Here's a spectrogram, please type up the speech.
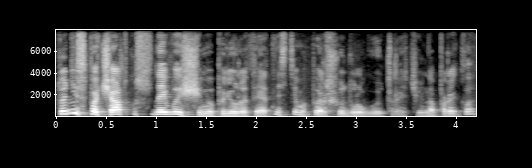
Тоді спочатку з найвищими пріоритетностями, першою, другою, третьою, наприклад,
